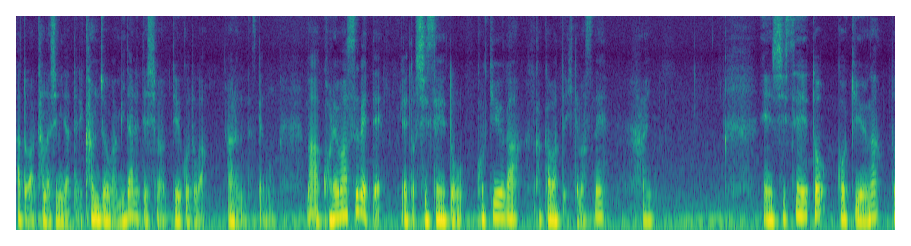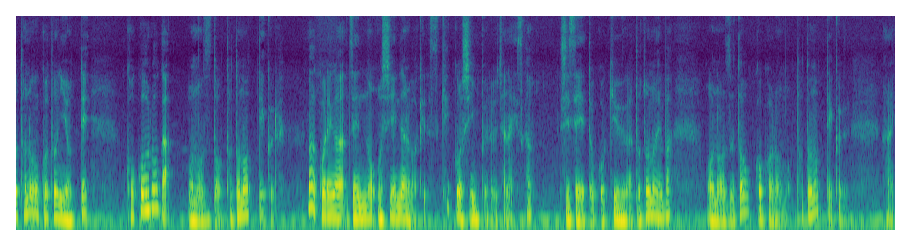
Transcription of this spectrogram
あとは悲しみだったり感情が乱れてしまうということがあるんですけどもまあこれは全て、えっと、姿勢と呼吸が関わってきてますね。はいえ、姿勢と呼吸が整うことによって心がおのずと整ってくる。まあこれが禅の教えになるわけです。結構シンプルじゃないですか。姿勢と呼吸が整えばおのずと心も整ってくる、はい。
